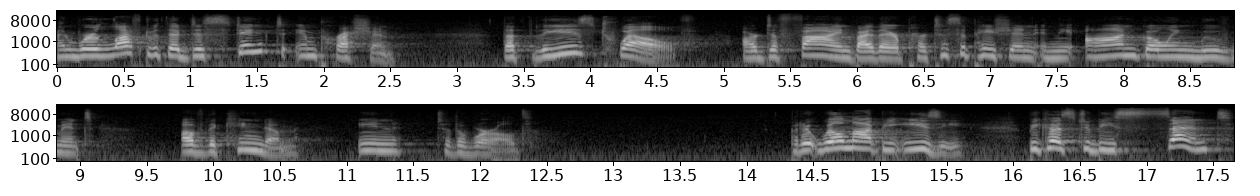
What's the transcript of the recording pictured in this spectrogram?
And we're left with a distinct impression that these 12 are defined by their participation in the ongoing movement of the kingdom into the world. But it will not be easy because to be sent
